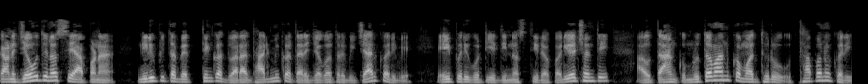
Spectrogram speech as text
କାରଣ ଯେଉଁଦିନ ସେ ଆପଣା ନିରୂପିତ ବ୍ୟକ୍ତିଙ୍କ ଦ୍ୱାରା ଧାର୍ମିକତାରେ ଜଗତର ବିଚାର କରିବେ ଏହିପରି ଗୋଟିଏ ଦିନ ସ୍ଥିର କରିଅଛନ୍ତି ଆଉ ତାହାଙ୍କୁ ମୃତମାନଙ୍କ ମଧ୍ୟରୁ ଉତ୍ଥାପନ କରି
